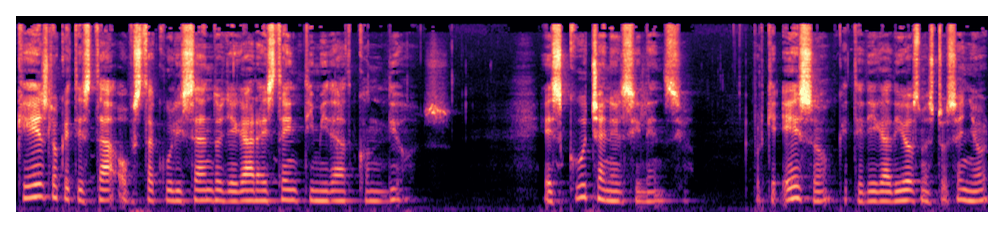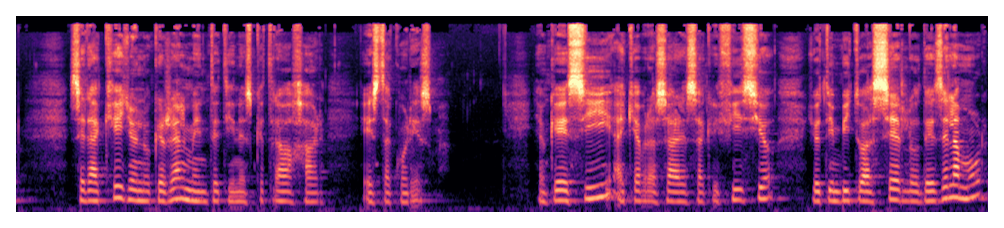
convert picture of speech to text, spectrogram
¿Qué es lo que te está obstaculizando llegar a esta intimidad con Dios? Escucha en el silencio porque eso que te diga Dios nuestro Señor será aquello en lo que realmente tienes que trabajar esta cuaresma. Aunque sí hay que abrazar el sacrificio, yo te invito a hacerlo desde el amor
